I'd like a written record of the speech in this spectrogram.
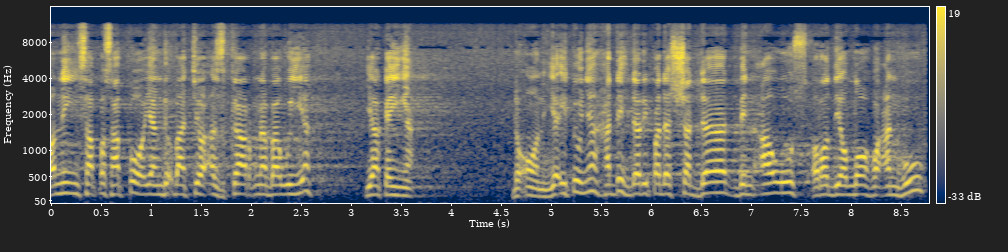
Ni siapa-siapa yang duk baca azkar nabawiyah ya akan ingat doa ni. Iaitu nya hadis daripada Shaddad bin Aus radhiyallahu anhu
